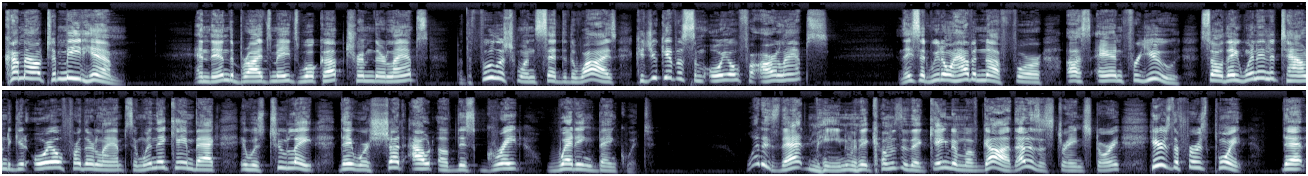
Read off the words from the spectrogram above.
come out to meet him. And then the bridesmaids woke up, trimmed their lamps. But the foolish ones said to the wise, Could you give us some oil for our lamps? And they said, We don't have enough for us and for you. So they went into town to get oil for their lamps. And when they came back, it was too late. They were shut out of this great wedding banquet. What does that mean when it comes to the kingdom of God? That is a strange story. Here's the first point that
